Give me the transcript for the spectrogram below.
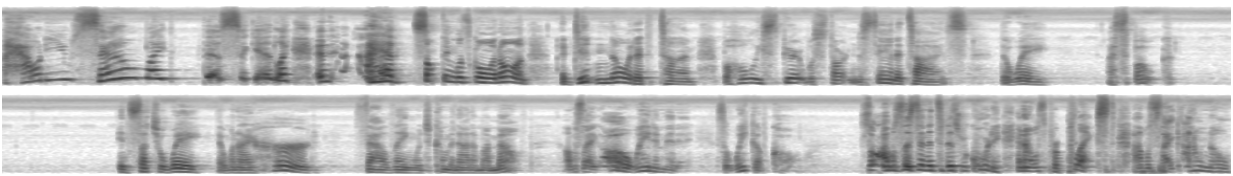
how do you sound like this again? Like, and I had something was going on. I didn't know it at the time, but Holy Spirit was starting to sanitize the way I spoke in such a way that when I heard foul language coming out of my mouth, I was like, oh, wait a minute. It's a wake up call. So I was listening to this recording and I was perplexed. I was like, I don't know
